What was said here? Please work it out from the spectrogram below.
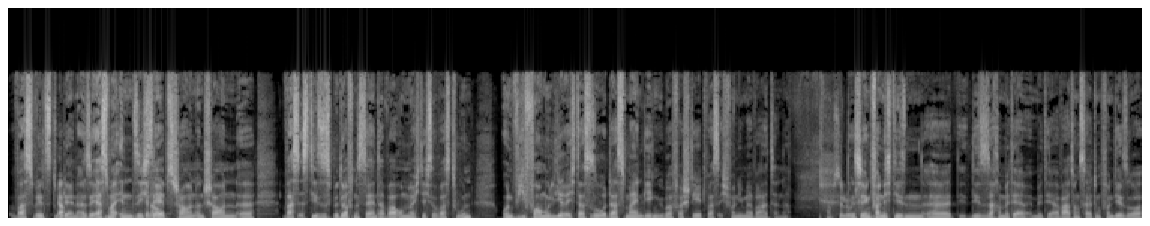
Was willst du ja. denn? Also erstmal in sich genau. selbst schauen und schauen, äh, was ist dieses Bedürfnis dahinter? Warum möchte ich sowas tun? Und wie formuliere ich das so, dass mein Gegenüber versteht, was ich von ihm erwarte? Ne? Absolut. Deswegen fand ich diesen, äh, diese Sache mit der, mit der Erwartungshaltung von dir so,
